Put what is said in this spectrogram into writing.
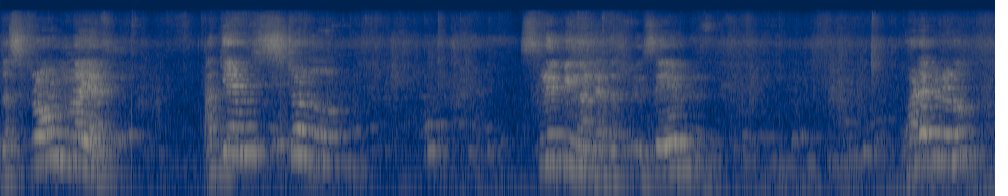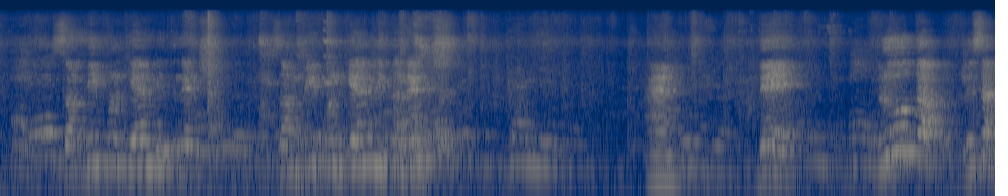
the strong lion, again still sleeping under the same tree. What happened, you know? Some people came with nets. Some people came with a net. And they threw the, listen,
